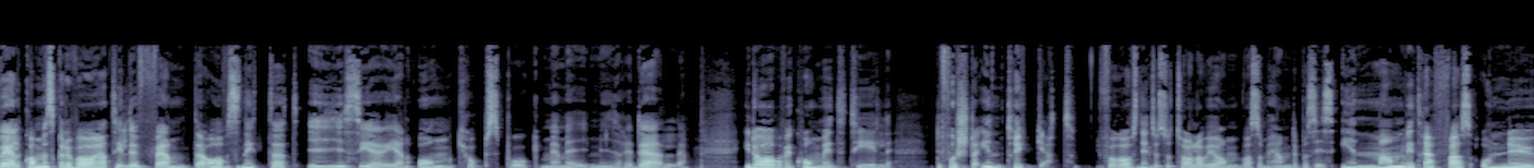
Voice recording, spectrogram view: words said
välkommen ska du vara till det femte avsnittet i serien om kroppsspråk med mig Miredell. Idag har vi kommit till det första intrycket. Förra avsnittet så talade vi om vad som händer precis innan vi träffas och nu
